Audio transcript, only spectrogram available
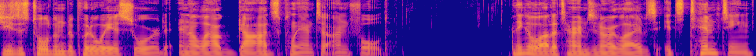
Jesus told him to put away his sword and allow God's plan to unfold. I think a lot of times in our lives, it's tempting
